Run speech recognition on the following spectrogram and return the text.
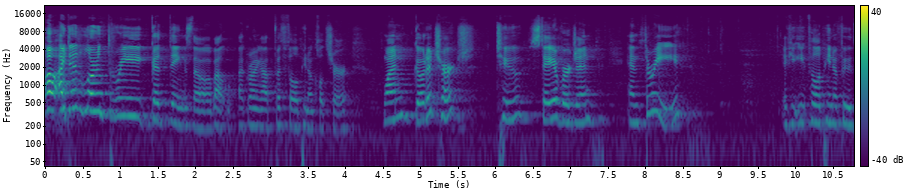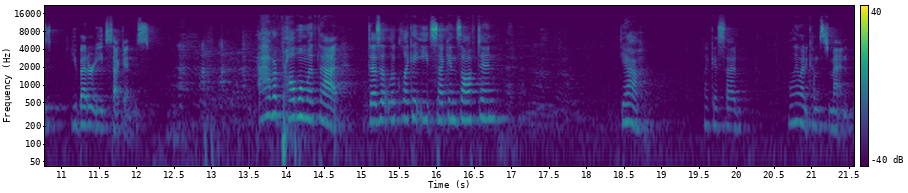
oh, I did learn three good things, though, about uh, growing up with Filipino culture. One, go to church. Two, stay a virgin. And three, if you eat Filipino foods, you better eat seconds. I have a problem with that. Does it look like I eat seconds often? Yeah, like I said, only when it comes to men.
